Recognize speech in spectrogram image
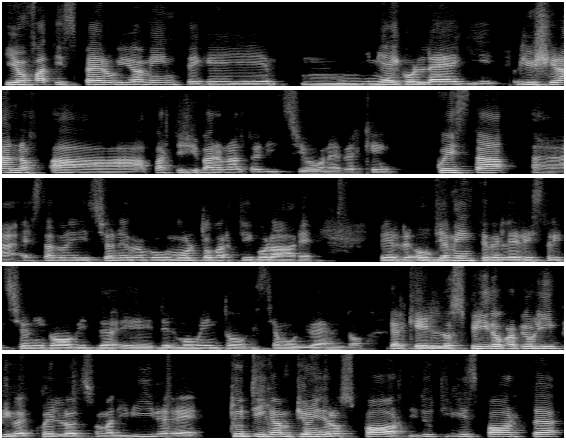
Io infatti spero vivamente che mh, i miei colleghi riusciranno a, a, partecipare a un'altra edizione, perché questa uh, è stata un'edizione proprio molto particolare per, ovviamente per le restrizioni Covid e del momento che stiamo vivendo, perché lo spirito proprio olimpico è quello insomma di vivere tutti i campioni dello sport, di tutti gli sport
